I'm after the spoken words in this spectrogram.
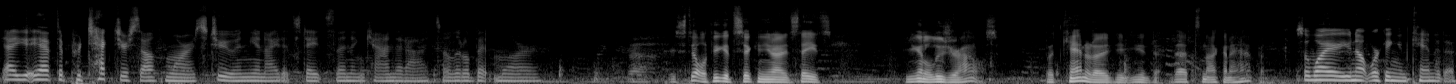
yeah, you, you have to protect yourself more. It's true in the United States than in Canada. It's a little bit more Still, if you get sick in the United States, you're going to lose your house. But Canada, you, you, that's not going to happen. So why are you not working in Canada?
